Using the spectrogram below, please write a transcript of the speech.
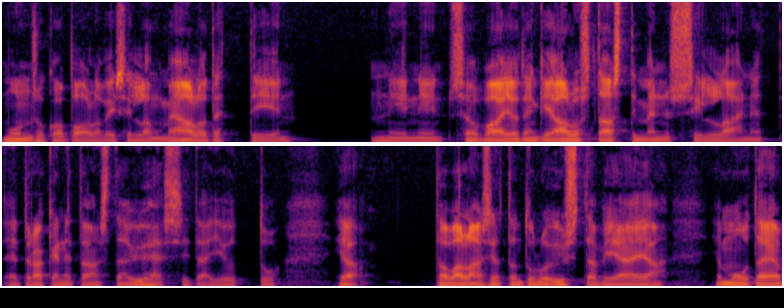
mun sukupolvi silloin, kun me aloitettiin, niin, niin se on vaan jotenkin alusta asti mennyt sillä että, että rakennetaan sitä yhdessä sitä juttua. Ja tavallaan sieltä on tullut ystäviä ja, ja muuta. Ja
